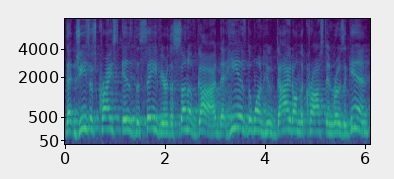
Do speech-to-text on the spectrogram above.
that Jesus Christ is the Savior, the Son of God, that He is the one who died on the cross and rose again,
